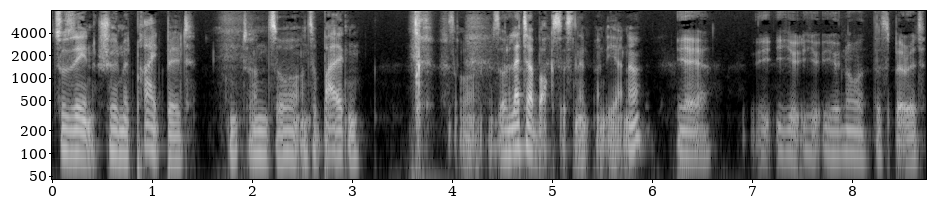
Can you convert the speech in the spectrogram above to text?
zu sehen. Schön mit Breitbild und, und so und so Balken. So, so Letterboxes nennt man die ja, ne? Ja, ja. You, you, you know the spirit.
